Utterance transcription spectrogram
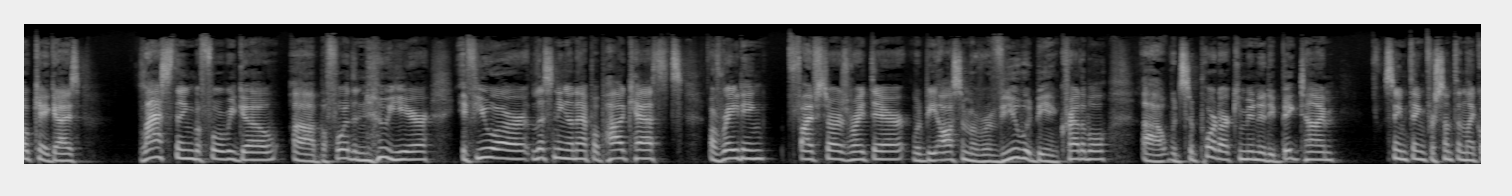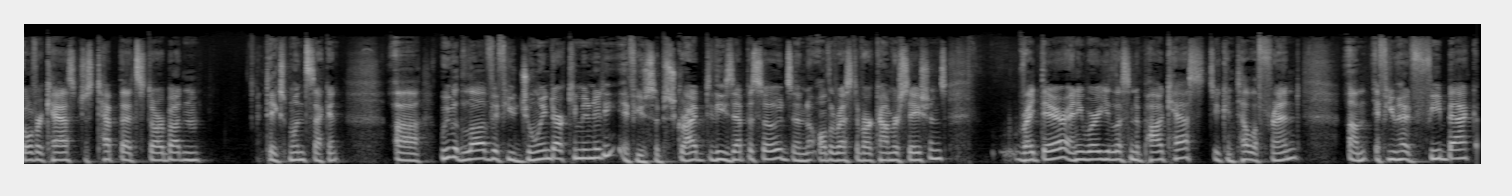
Okay, guys. Last thing before we go, uh, before the new year, if you are listening on Apple Podcasts, a rating, five stars right there would be awesome. A review would be incredible, uh, would support our community big time. Same thing for something like Overcast. Just tap that star button. Takes one second. Uh, we would love if you joined our community, if you subscribe to these episodes and all the rest of our conversations right there, anywhere you listen to podcasts, you can tell a friend. Um, if you had feedback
